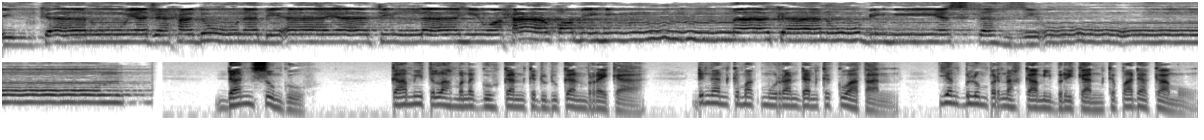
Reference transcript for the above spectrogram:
إذ كانوا يجحدون بآيات الله وحاق بهم ما كانوا به يستهزئون Dan sungguh, kami telah meneguhkan kedudukan mereka dengan kemakmuran dan kekuatan yang belum pernah kami berikan kepada kamu.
